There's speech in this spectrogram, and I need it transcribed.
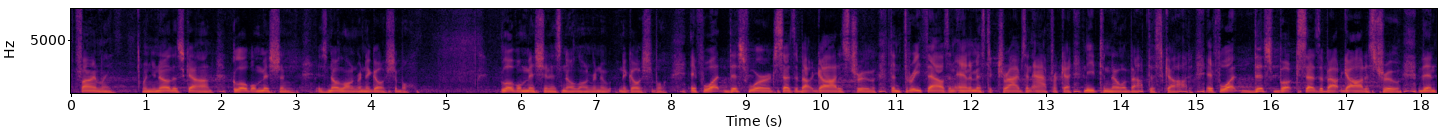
Finally, when you know this God, global mission is no longer negotiable global mission is no longer negotiable. If what this word says about God is true, then 3,000 animistic tribes in Africa need to know about this God. If what this book says about God is true, then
